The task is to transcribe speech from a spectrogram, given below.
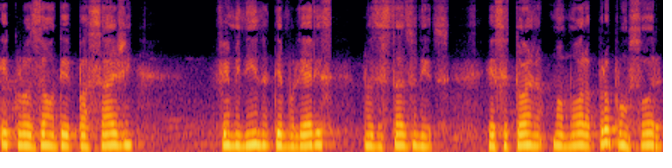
eclosão de passagem feminina de mulheres nos Estados Unidos e se torna uma mola propulsora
